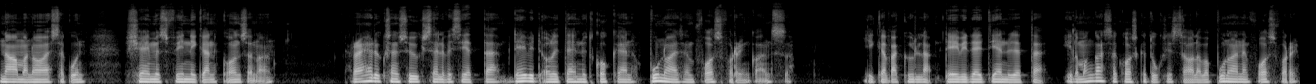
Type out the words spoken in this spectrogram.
naama noessa kuin Seamus Finnegan konsanaan. Räjähdyksen syyksi selvisi, että David oli tehnyt kokeen punaisen fosforin kanssa. Ikävä kyllä, David ei tiennyt, että ilman kanssa kosketuksissa oleva punainen fosfori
